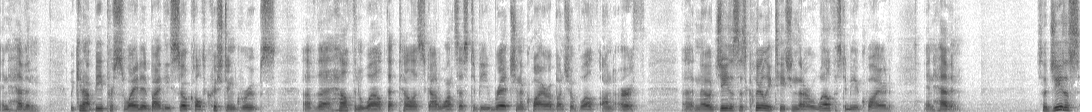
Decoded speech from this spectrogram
in heaven. We cannot be persuaded by these so called Christian groups of the health and wealth that tell us God wants us to be rich and acquire a bunch of wealth on earth. Uh, no, Jesus is clearly teaching that our wealth is to be acquired in heaven. So Jesus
